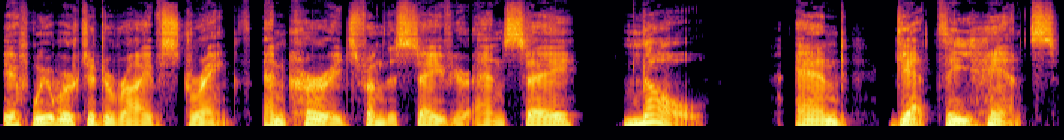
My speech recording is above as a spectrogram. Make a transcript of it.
if we were to derive strength and courage from the Savior and say, No, and get thee hence,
